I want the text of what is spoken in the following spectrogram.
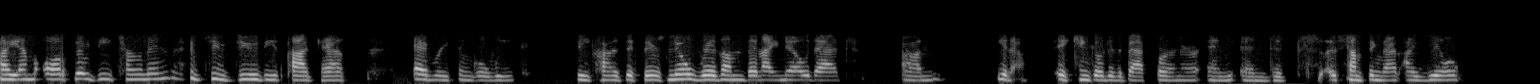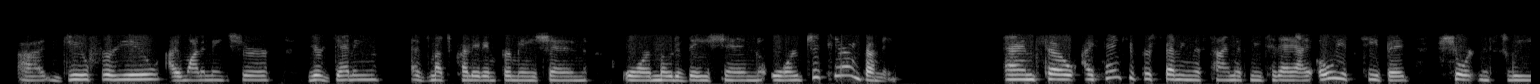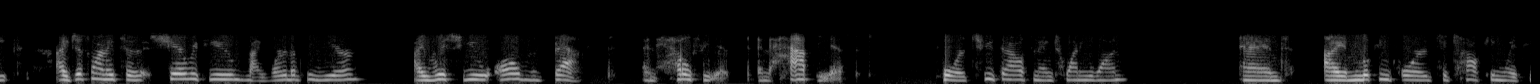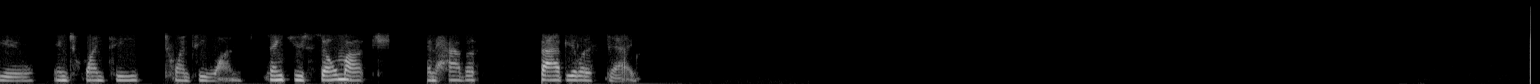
I am also determined to do these podcasts every single week because if there's no rhythm, then I know that, um, you know, it can go to the back burner and and it's something that I will uh, do for you. I want to make sure you're getting as much credit information or motivation or just hearing from me. And so I thank you for spending this time with me today. I always keep it short and sweet. I just wanted to share with you my word of the year. I wish you all the best and healthiest and happiest for 2021. And I am looking forward to talking with you in 2021. Thank you so much and have a fabulous day.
